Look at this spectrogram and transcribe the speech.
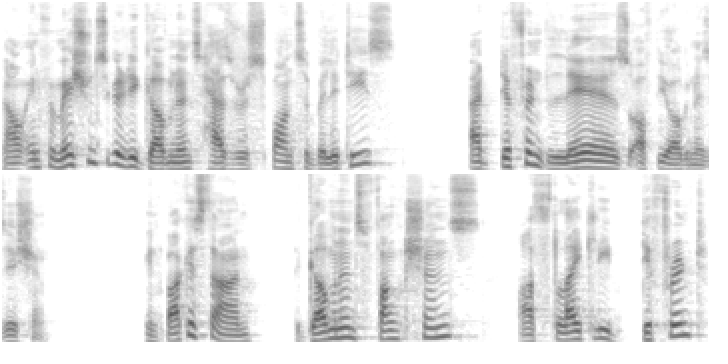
Now, information security governance has responsibilities at different layers of the organization. In Pakistan, the governance functions are slightly different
